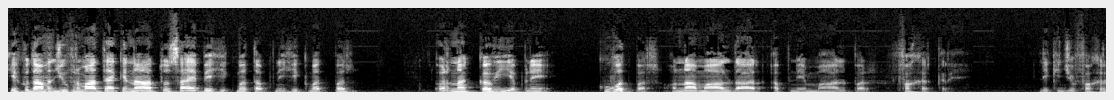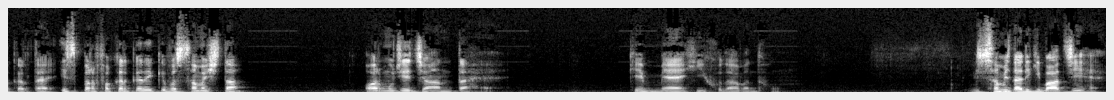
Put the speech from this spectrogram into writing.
कि खुदावंद यूँ फरमाता है कि ना तो साहिब हिकमत अपनी हिकमत पर और ना कवि अपने कुवत पर और ना मालदार अपने माल पर फख्र करे। लेकिन जो फख्र करता है, इस पर फख्र करे कि वो समझता और मुझे जानता है कि मैं ही खुदाबंद हूँ। समझदारी की बात यह है,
